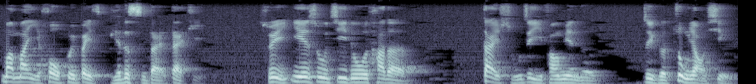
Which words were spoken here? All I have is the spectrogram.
慢慢以后会被别的词代代替，所以耶稣基督他的代赎这一方面的这个重要性，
